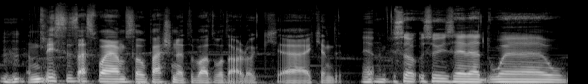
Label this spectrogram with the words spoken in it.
mm -hmm. and this is that's why I'm so passionate about what Ardoq uh, can do. Yeah. So so you say that, well,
